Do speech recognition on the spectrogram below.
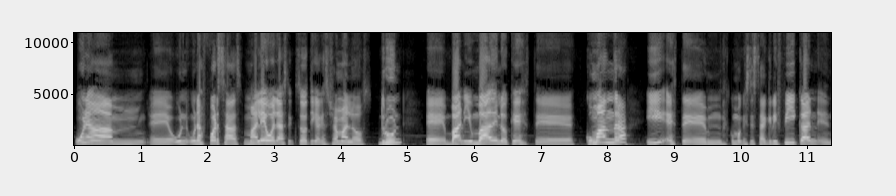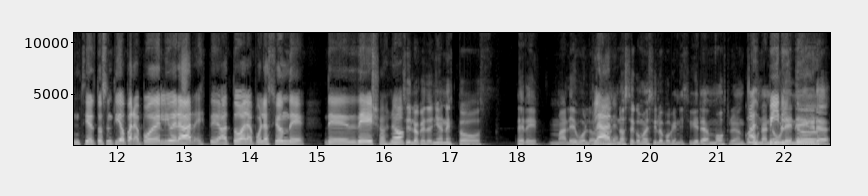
una, mm, eh, unas fuerzas malévolas exóticas que se llaman los Drun van e invaden lo que es este, Kumandra y este como que se sacrifican en cierto sentido para poder liberar este, a toda la población de, de, ellos, ¿no? Sí, lo que tenían estos seres malévolos, no, sé cómo decirlo porque ni siquiera eran monstruos, eran como una nube negra,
